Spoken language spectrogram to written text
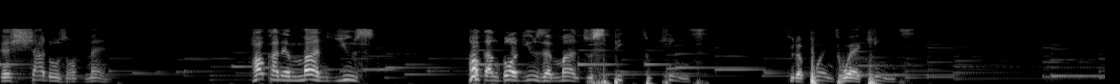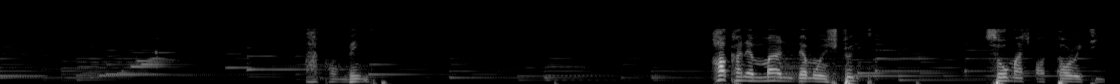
the shadows of men? How can a man use, how can God use a man to speak to kings to the point where kings are convinced? How can a man demonstrate so much authority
